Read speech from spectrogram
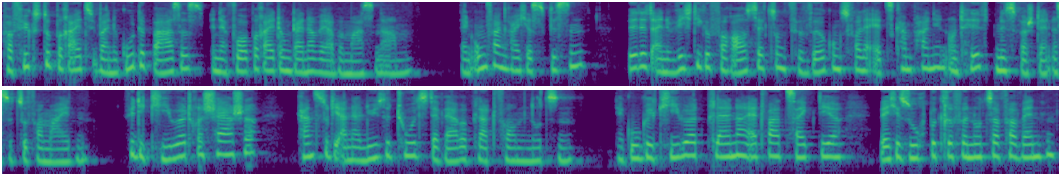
verfügst du bereits über eine gute Basis in der Vorbereitung deiner Werbemaßnahmen. Dein umfangreiches Wissen bildet eine wichtige Voraussetzung für wirkungsvolle Ads-Kampagnen und hilft, Missverständnisse zu vermeiden. Für die Keyword-Recherche kannst du die Analyse-Tools der Werbeplattformen nutzen. Der Google Keyword Planner etwa zeigt dir, welche Suchbegriffe Nutzer verwenden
